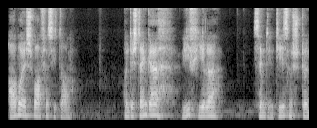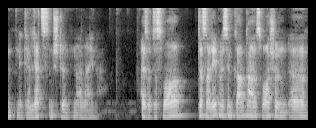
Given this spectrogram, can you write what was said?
aber ich war für sie da. Und ich denke, wie viele sind in diesen Stunden, in den letzten Stunden alleine. Also das war, das Erlebnis im Krankenhaus war schon äh,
